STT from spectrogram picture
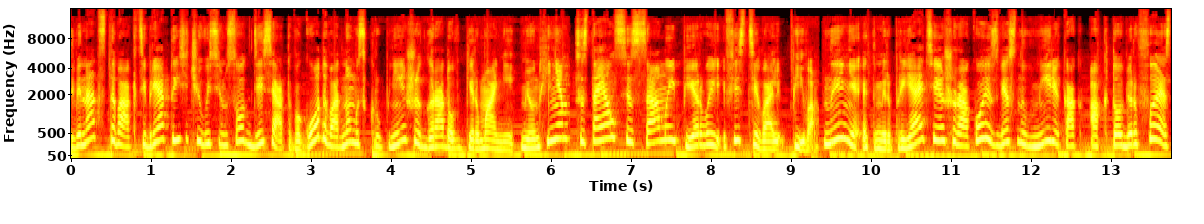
12 октября 1810 года в одном из крупнейших городов Германии, Мюнхене, состоялся самый первый фестиваль пива. Ныне это мероприятие широко известно в мире как Октоберфест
